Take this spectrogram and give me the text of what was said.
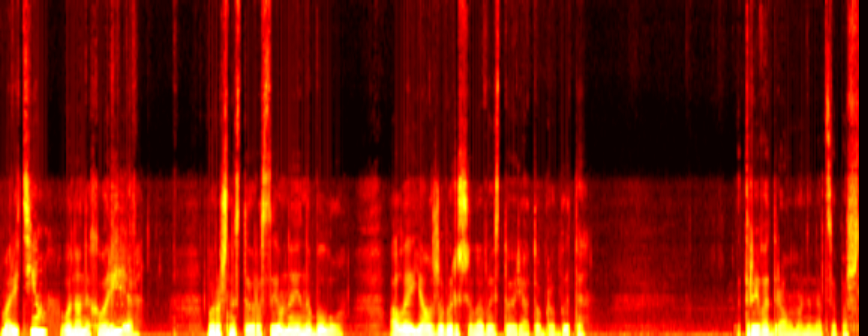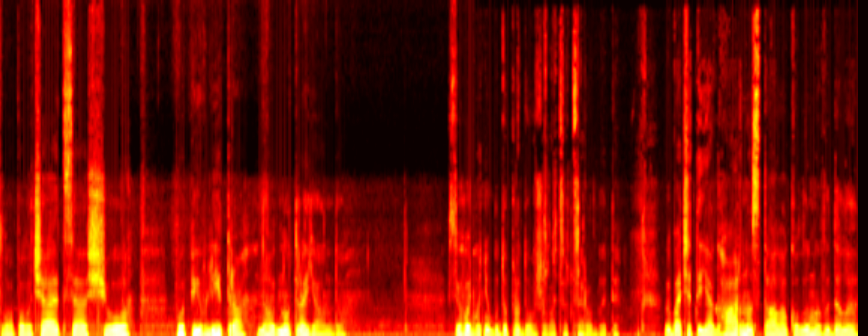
Марітім, вона не хворіє, борошнистої роси у неї не було. Але я вже вирішила весь той ряд обробити. Три ведра у мене на це пішло. Получається, що по пів літра на одну троянду. Сьогодні буду продовжувати це робити. Ви бачите, як гарно стало, коли ми видали,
